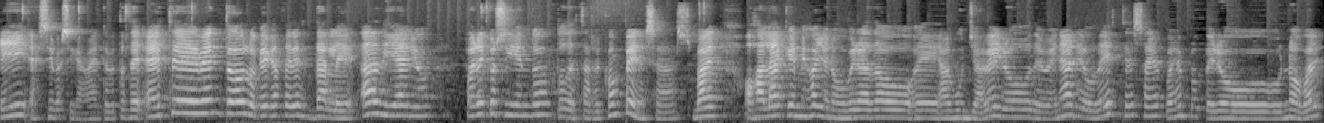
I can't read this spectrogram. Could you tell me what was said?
Y así básicamente. Entonces, en este evento lo que hay que hacer es darle a diario para ir consiguiendo todas estas recompensas, ¿vale? Ojalá que mi joya nos hubiera dado eh, algún llavero de venario o de este, ¿sabes? Por ejemplo, pero no, ¿vale?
